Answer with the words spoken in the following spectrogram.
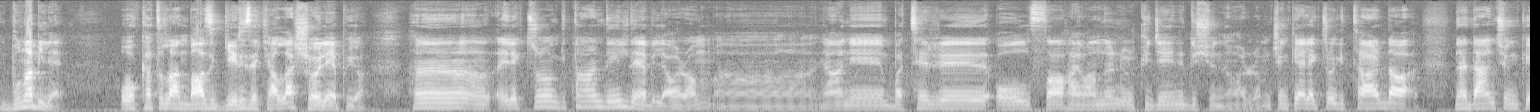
Buna bile o katılan bazı geri zekalar şöyle yapıyor. Ha, elektro gitar değil diye biliyorum. Yani bateri olsa hayvanların ürkeceğini düşünüyorum. Çünkü elektro gitarda neden? Çünkü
